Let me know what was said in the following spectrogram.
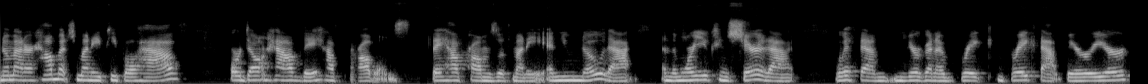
no matter how much money people have or don't have, they have problems. They have problems with money. And you know that. And the more you can share that with them, you're going to break break that barrier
